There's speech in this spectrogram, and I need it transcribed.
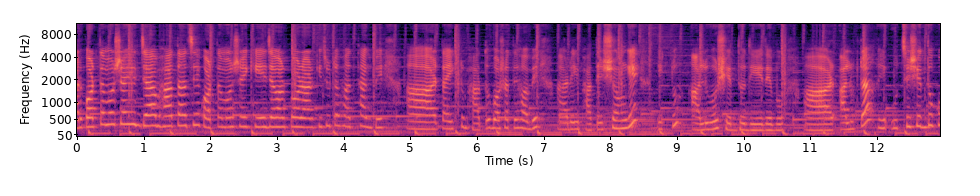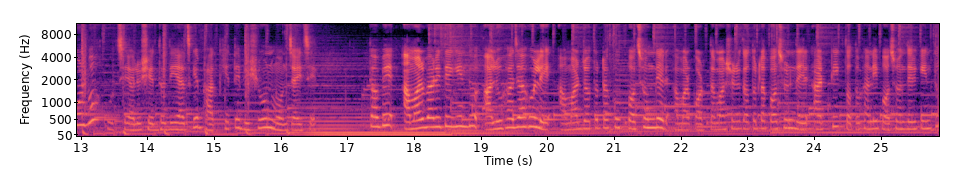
আর কর্তামশাই যা ভাত আছে, কর্তামশাই খেয়ে যাওয়ার পর আর কিছুটা ভাত থাকবে। আর তাই একটু ভাতও বসাতে হবে। আর এই ভাতের সঙ্গে একটু আলুও সেদ্ধ দিয়ে দেব। আর আলুটা উচ্ছে সেদ্ধ করব। উচ্ছে আলু সেদ্ধ দিয়ে আজকে ভাত খেতে ভীষণ মন চাইছে। তবে আমার বাড়িতে কিন্তু আলু ভাজা হলে আমার যতটা খুব পছন্দের, আমার কর্তা মাসের ততটা পছন্দের আর ঠিক ততখানি পছন্দের কিন্তু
